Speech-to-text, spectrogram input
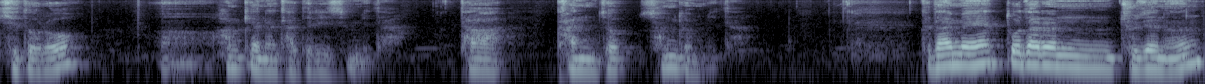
기도로 어, 함께하는 자들이 있습니다. 다 간접 선교입니다. 그 다음에 또 다른 주제는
